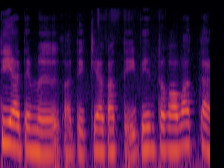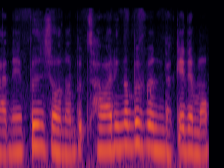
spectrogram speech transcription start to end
ディアデムが出来上がってイベントが終わったらね文章の触りの部分だけでも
